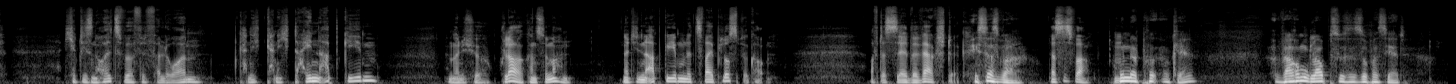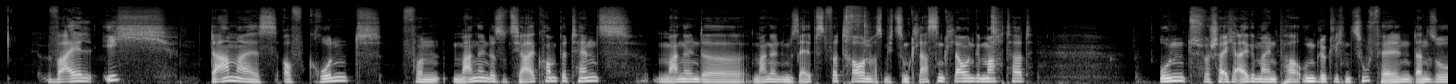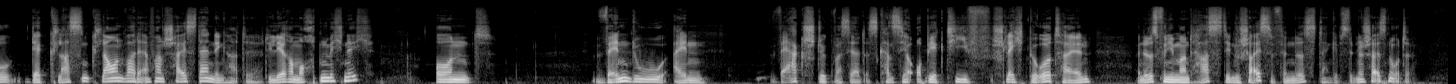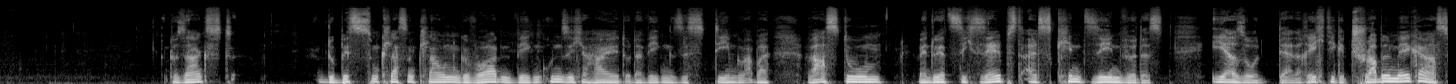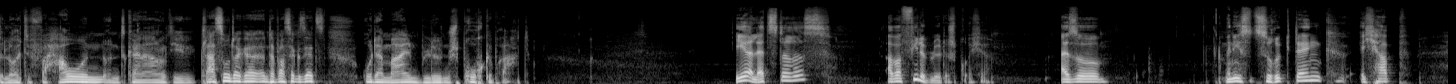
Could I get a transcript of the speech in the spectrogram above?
ich habe diesen Holzwürfel verloren. Kann ich, kann ich deinen abgeben? Dann meine ich, ja klar, kannst du machen. Dann hat die den abgegeben und eine 2 Plus bekommen auf dasselbe Werkstück. Ist das wahr? Das ist wahr. Hm. 100 okay. Warum glaubst du, ist es so passiert? Weil ich damals aufgrund von mangelnder Sozialkompetenz, mangelnder, mangelndem Selbstvertrauen, was mich zum Klassenclown gemacht hat, und wahrscheinlich allgemein ein paar unglücklichen Zufällen dann so der Klassenclown war, der einfach ein scheiß Standing hatte. Die Lehrer mochten mich nicht. Und wenn du ein Werkstück, was ja, das kannst du ja objektiv schlecht beurteilen. Wenn du das von jemand hast, den du scheiße findest, dann gibst du dir eine scheiß Note. Du sagst, du bist zum Klassenclown geworden wegen Unsicherheit oder wegen System, aber warst du, wenn du jetzt dich selbst als Kind sehen würdest, eher so der richtige Troublemaker? Hast du Leute verhauen und keine Ahnung, die Klasse unter, unter Wasser gesetzt oder mal einen blöden Spruch gebracht? Eher letzteres aber viele blöde Sprüche. Also, wenn ich so zurückdenke, ich habe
